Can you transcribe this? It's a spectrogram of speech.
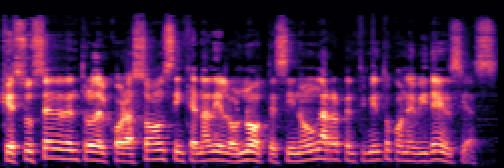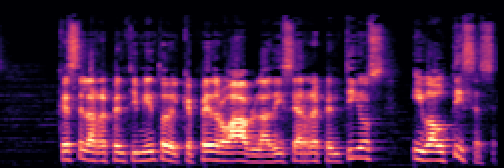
que sucede dentro del corazón sin que nadie lo note, sino un arrepentimiento con evidencias, que es el arrepentimiento del que Pedro habla, dice, arrepentíos y bautícese.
